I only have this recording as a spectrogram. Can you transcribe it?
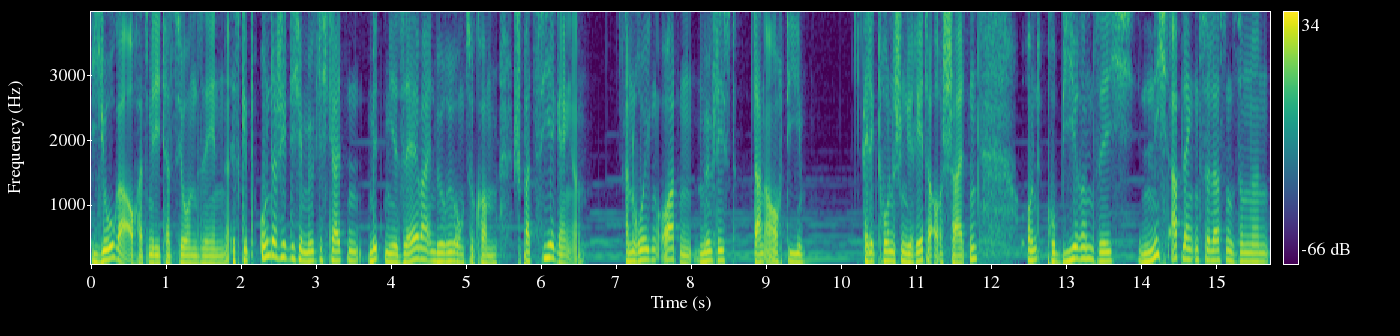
Yoga auch als Meditation sehen. Es gibt unterschiedliche Möglichkeiten, mit mir selber in Berührung zu kommen. Spaziergänge an ruhigen Orten, möglichst dann auch die elektronischen Geräte ausschalten und probieren sich nicht ablenken zu lassen, sondern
